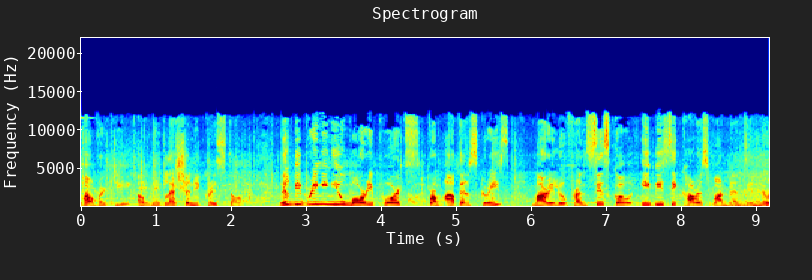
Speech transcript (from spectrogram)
poverty of the Iglesia Ni Cristo. We'll be bringing you more reports from Athens, Greece. Marilu Francisco, EBC correspondent in Europe.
